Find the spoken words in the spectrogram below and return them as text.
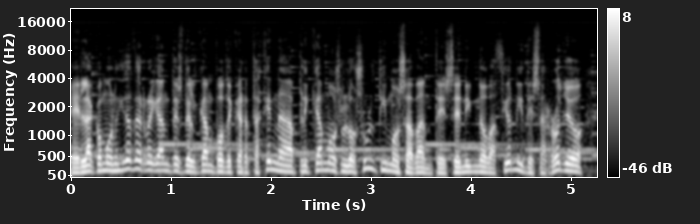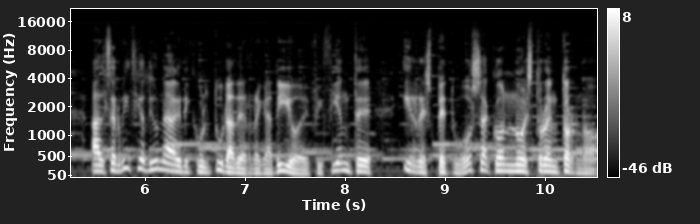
En la comunidad de regantes del campo de Cartagena aplicamos los últimos avances en innovación y desarrollo al servicio de una agricultura de regadío eficiente y respetuosa con nuestro entorno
